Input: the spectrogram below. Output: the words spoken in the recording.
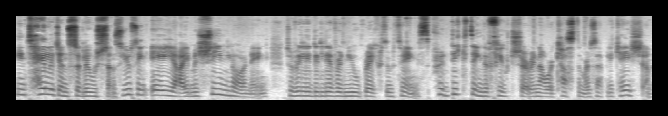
Intelligent solutions, using AI, machine learning to really deliver new breakthrough things, predicting the future in our customers' application.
